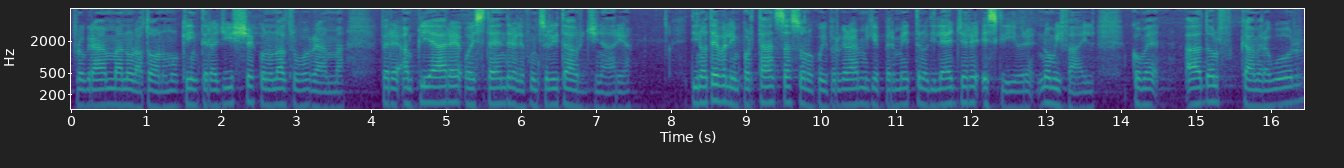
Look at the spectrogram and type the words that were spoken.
programma non autonomo che interagisce con un altro programma per ampliare o estendere le funzionalità originarie. Di notevole importanza sono quei programmi che permettono di leggere e scrivere nuovi file, come Adolf Camera War,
